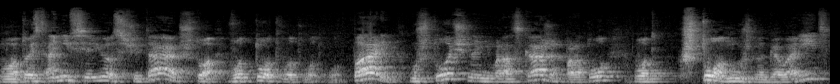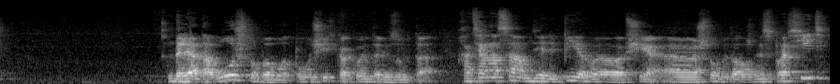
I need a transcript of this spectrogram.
Вот, то есть они всерьез считают, что вот тот вот вот вот парень уж точно им расскажет про то, вот что нужно говорить для того, чтобы вот получить какой-то результат. Хотя на самом деле первое вообще, э, что вы должны спросить,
